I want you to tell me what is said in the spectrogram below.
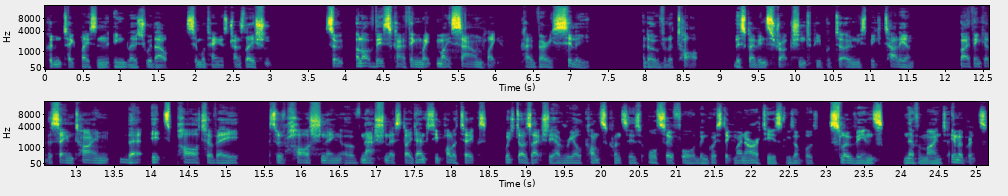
couldn't take place in English without simultaneous translation. So a lot of this kind of thing might, might sound like kind of very silly and over the top, this kind of instruction to people to only speak Italian. But I think at the same time that it's part of a sort of harshening of nationalist identity politics, which does actually have real consequences also for linguistic minorities, for example, Slovenes, never mind immigrants.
